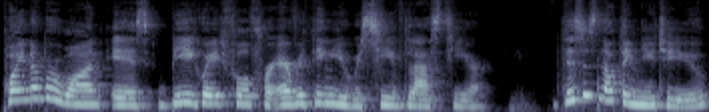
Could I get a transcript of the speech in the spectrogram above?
Point number one is be grateful for everything you received last year. This is nothing new to you.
